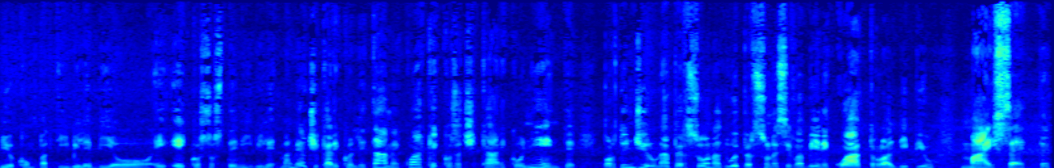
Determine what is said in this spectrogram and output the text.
biocompatibile, bio ecosostenibile, ma almeno ci carico il letame. Qua che cosa ci carico? Niente. Porto in giro una persona, due persone se va bene, quattro al di più, mai sette,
